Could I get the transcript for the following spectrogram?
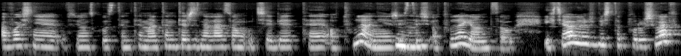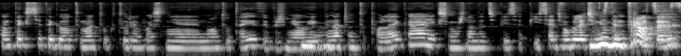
A właśnie w związku z tym tematem też znalazłam u Ciebie te otulanie, że mm. jesteś otulającą. I chciałabym, żebyś to poruszyła w kontekście tego tematu, który właśnie no, tutaj wybrzmiał. Mm. Jakby na czym to polega, jak się można do Ciebie zapisać, w ogóle czym jest ten proces?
